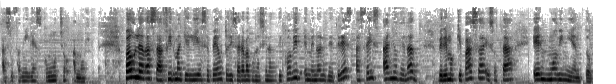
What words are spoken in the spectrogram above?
a sus familias, con mucho amor. Paula Daza afirma que el ISP autorizará vacunación anti-COVID en menores de 3 a 6 años de edad. Veremos qué pasa, eso está en movimiento.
